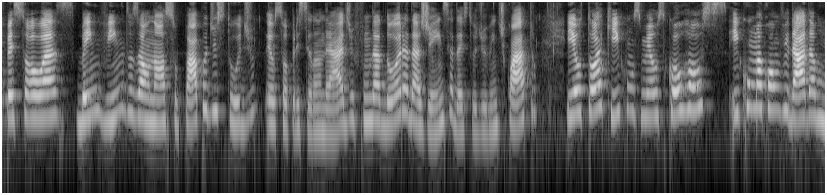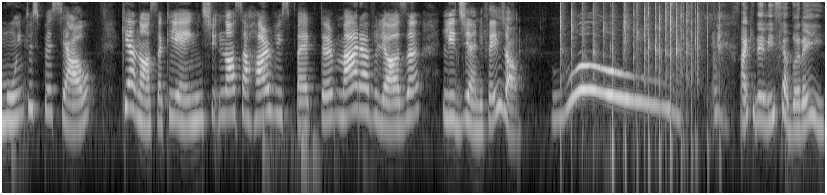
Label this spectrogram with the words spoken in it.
pessoas! Bem-vindos ao nosso Papo de Estúdio. Eu sou Priscila Andrade, fundadora da agência da Estúdio 24, e eu tô aqui com os meus co-hosts e com uma convidada muito especial, que é a nossa cliente, nossa Harvey Specter maravilhosa, Lidiane Feijó. Uh! Ai, que delícia, adorei.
